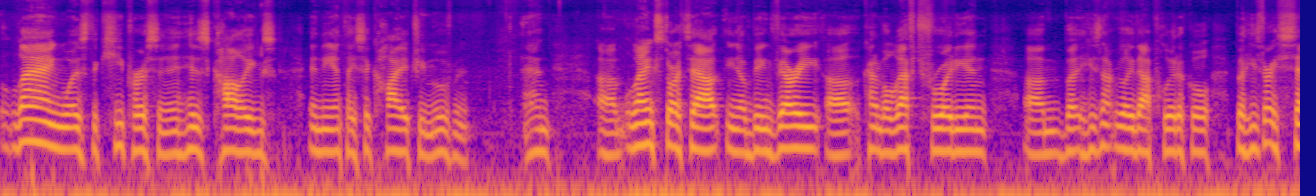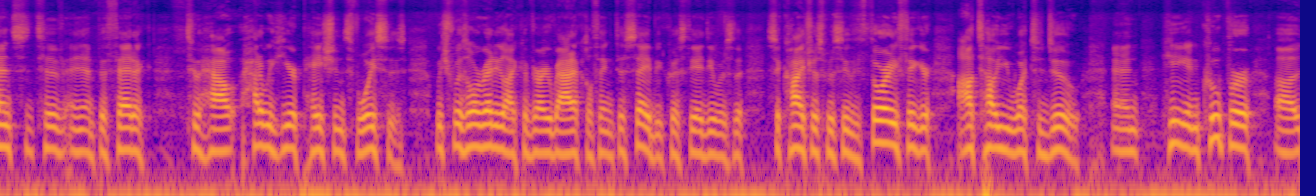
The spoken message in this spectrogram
Laing was the key person and his colleagues in the anti-psychiatry movement. And um, Laing starts out, you know, being very uh, kind of a left Freudian, um, but he's not really that political. But he's very sensitive and empathetic to how how do we hear patients' voices, which was already like a very radical thing to say because the idea was the psychiatrist was the authority figure. I'll tell you what to do. And he and Cooper uh,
